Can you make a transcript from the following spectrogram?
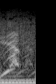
Thank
